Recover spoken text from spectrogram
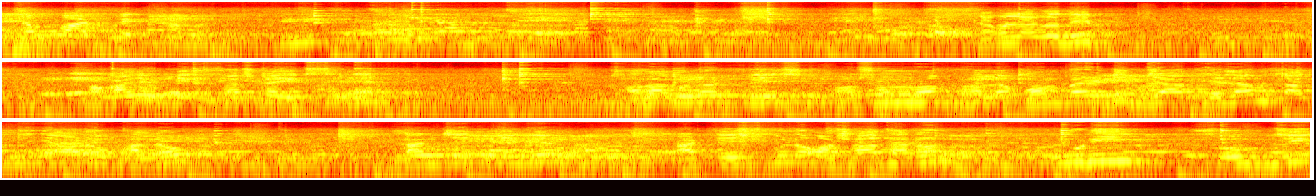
একদম পারফেক্ট খাবার। কেমন লাগল দীপ? সকালের ব্রেকফাস্টটা এক্সিলেন্ট খাবারগুলোর টেস্ট অসম্ভব ভালো। কম্পারেটিভ যা খেলাম, তার থেকে আরও ভালো লাঞ্চের থেকে। আর টেস্টগুলো অসাধারণ। পুরি, সবজি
